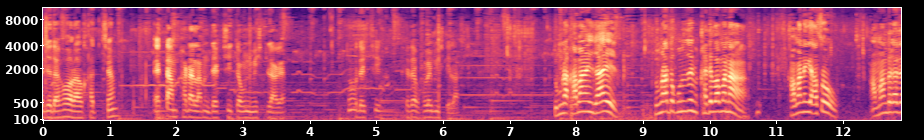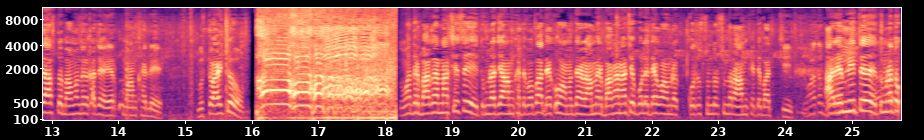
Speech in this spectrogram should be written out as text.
এই যে দেখো, ওরাও খাচ্ছে। একটা আম ফাটালাম, দেখছি কেমন মিষ্টি লাগে। তো দেখছি, খেতে ভালোই মিষ্টি লাগছে। তোমরা খাবা নাকি গাইস তোমরা তো কোনোদিন খেতে পাবা না। খাবা নাকি, আসো। আমাদের কাছে আসতে হবে, আমাদের কাছে এরকম আম খাইলে। বুঝতে পারছ? তোমাদের বাগান আছে সে? তোমরা যে আম খেতে পাবা? দেখো আমাদের আমের বাগান আছে বলে দেখো আমরা কত সুন্দর সুন্দর আম খেতে পাচ্ছি। আর এমনিতে তোমরা তো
